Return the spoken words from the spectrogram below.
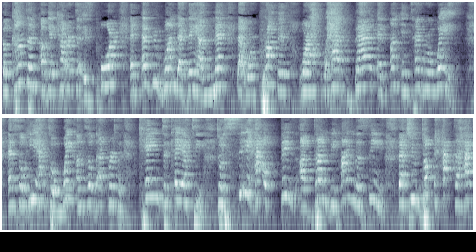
the content of their character is poor and everyone that they have met that were prophets were had bad and unintegral ways. And so he had to wait until that person came to KFT to see how things are done behind the scenes. That you don't have to have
